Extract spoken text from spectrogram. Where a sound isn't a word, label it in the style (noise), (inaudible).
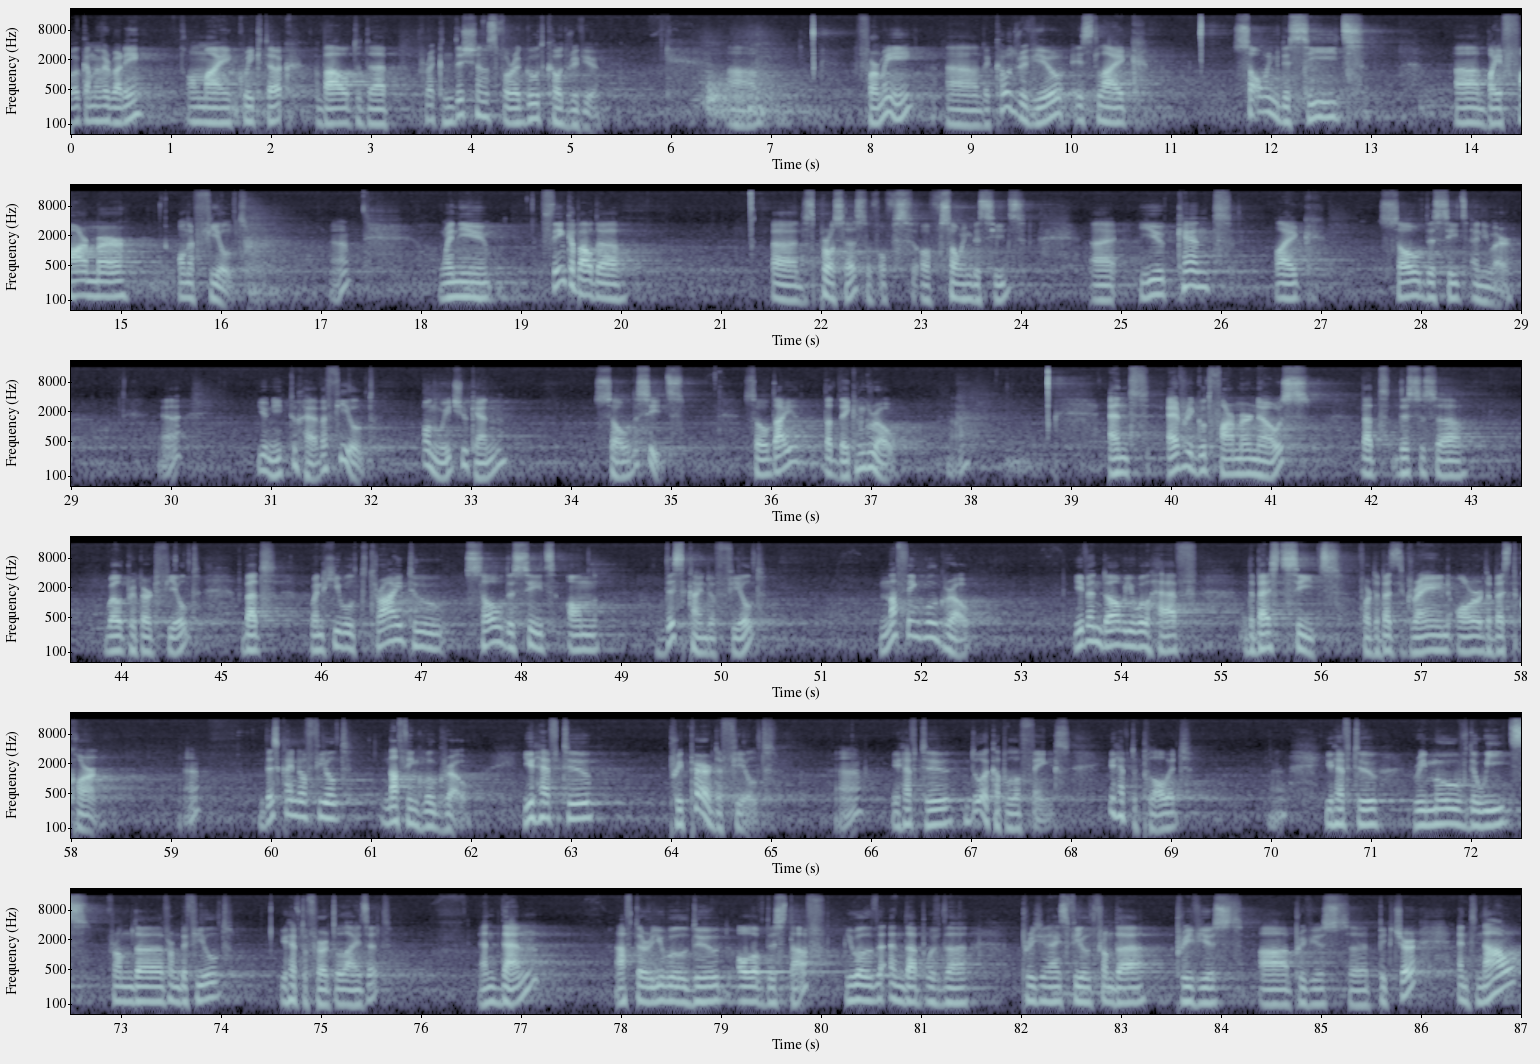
Welcome everybody on my quick talk about the preconditions for a good code review. Uh, for me, uh, the code review is like sowing the seeds uh, by a farmer on a field. Yeah? When you think about the, uh, this process of, of, of, sowing the seeds, uh, you can't like sow the seeds anywhere yeah, you need to have a field on which you can sow the seeds so that, they can grow. And every good farmer knows that this is a well-prepared field, but when he will try to sow the seeds on this kind of field, nothing will grow, even though you will have the best seeds for the best grain or the best corn this kind of field, nothing will grow. You have to prepare the field. Uh, you have to do a couple of things. You have to plow it. Uh, you have to remove the weeds from the, from the field. You have to fertilize it. And then, after you will do all of this stuff, you will end up with the pretty nice field from the previous, uh, previous uh, picture. And now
